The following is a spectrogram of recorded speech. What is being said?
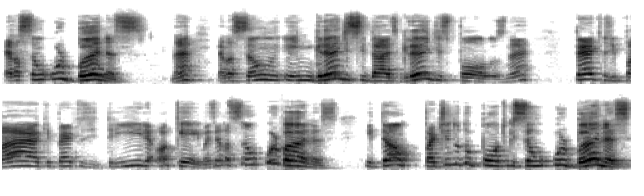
elas são urbanas, né? Elas são em grandes cidades, grandes polos, né? Perto de parque, perto de trilha, ok, mas elas são urbanas. Então, partindo do ponto que são urbanas,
